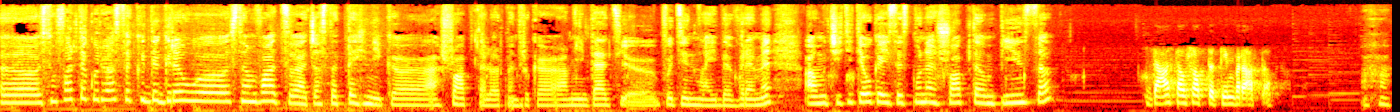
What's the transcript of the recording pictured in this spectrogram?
Uh, sunt foarte curioasă cât de greu uh, se învață această tehnică a șoaptelor, pentru că aminteați uh, puțin mai devreme. Am citit eu că îi se spune șoaptă împinsă? Da, sau șoaptă timbrată. Aha.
